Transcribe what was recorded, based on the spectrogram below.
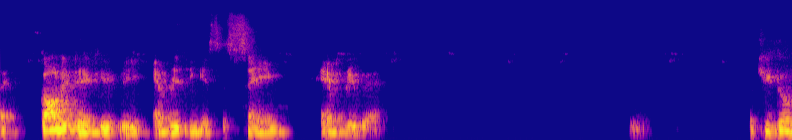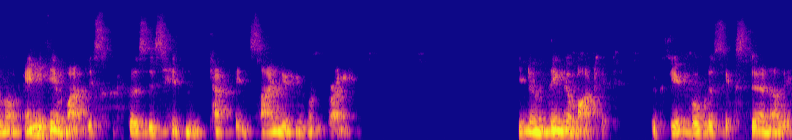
Like qualitatively, everything is the same everywhere. but you don't know anything about this because it's hidden, tucked inside your human brain. You don't think about it because you're focused externally.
